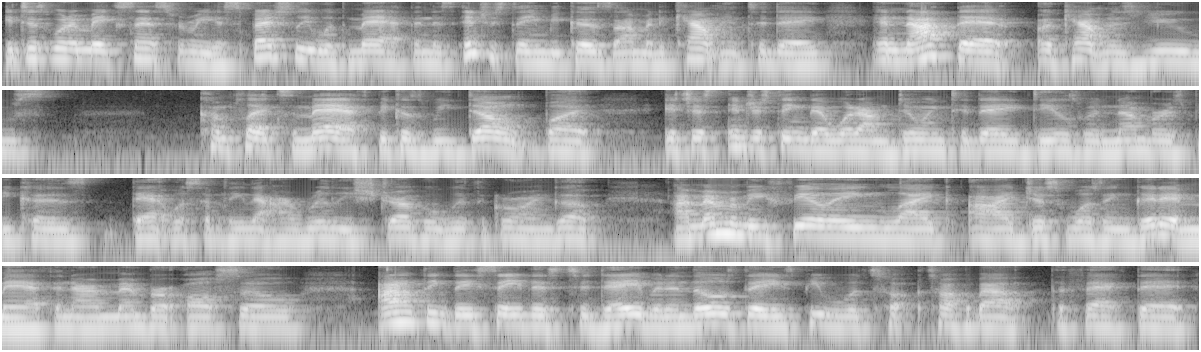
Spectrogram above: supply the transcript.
it just wouldn't make sense for me, especially with math. And it's interesting because I'm an accountant today, and not that accountants use complex math because we don't, but it's just interesting that what I'm doing today deals with numbers because that was something that I really struggled with growing up. I remember me feeling like I just wasn't good at math, and I remember also. I don't think they say this today, but in those days, people would talk, talk about the fact that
